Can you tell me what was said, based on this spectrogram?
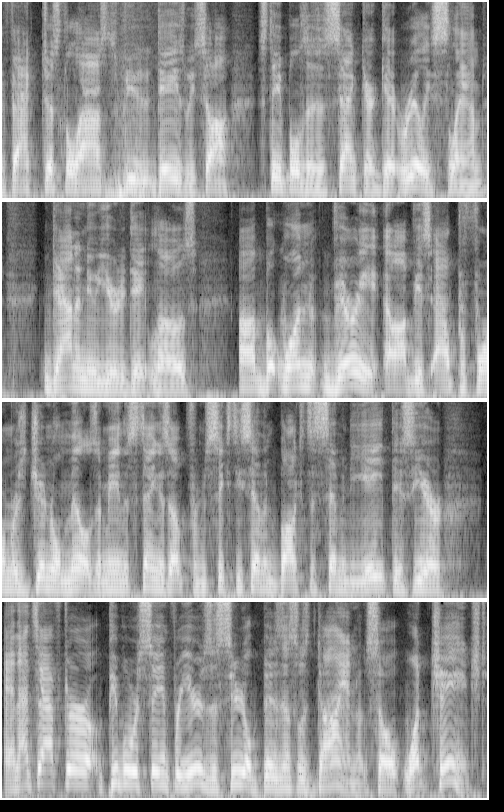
In fact, just the last few days, we saw staples as a sector get really slammed down to new year to date lows. Uh, but one very obvious outperformer is General Mills. I mean, this thing is up from 67 bucks to 78 this year, and that's after people were saying for years the cereal business was dying. So what changed?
